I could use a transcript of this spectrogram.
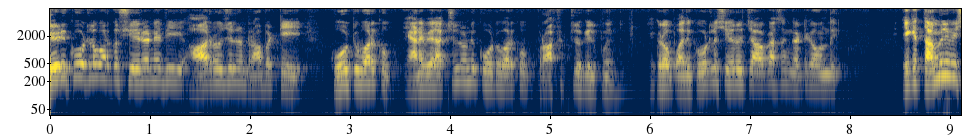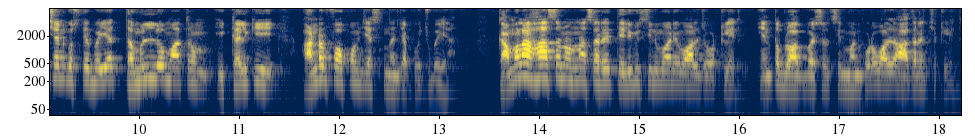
ఏడు కోట్ల వరకు షేర్ అనేది ఆరు రోజులను రాబట్టి కోటి వరకు ఎనభై లక్షల నుండి కోటి వరకు ప్రాఫిట్లోకి వెళ్ళిపోయింది. ఇక్కడ పది కోట్ల షేర్ వచ్చే అవకాశం గట్టిగా ఉంది. ఇక తమిళ విషయానికి వస్తే భయ్య తమిళ్ళో మాత్రం ఈ కలికి అండర్ పర్ఫామ్ చేస్తుందని చెప్పొచ్చు భయ్య. కమల హాసన్ ఉన్నా సరే తెలుగు సినిమాని వాళ్ళు చూడట్లేదు. ఎంత బ్లాక్ బస్టర్ సినిమాని కూడా వాళ్ళు ఆదరించట్లేదు.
